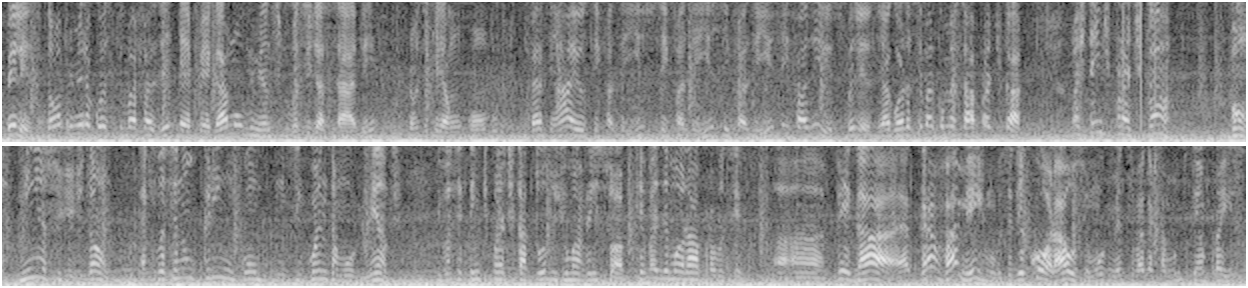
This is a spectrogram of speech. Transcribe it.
Beleza, então a primeira coisa que você vai fazer é pegar movimentos que você já sabe, para você criar um combo. Fala assim, ah, eu sei fazer isso, sei fazer isso, sei fazer isso, sei fazer isso. Beleza, e agora você vai começar a praticar. Mas tem que praticar. Bom, minha sugestão é que você não crie um combo com 50 movimentos e você tente praticar todos de uma vez só, porque vai demorar para você uh, pegar, uh, gravar mesmo, você decorar o seu movimento, você vai gastar muito tempo para isso.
